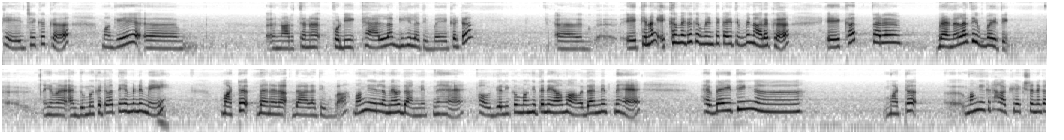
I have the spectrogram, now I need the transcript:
පේජ් එකක මගේ අ, නර්තන පොඩි කෑල්ලක් ගිහිල තිබ්බ. ඒකට ඒකනම් එකම එක කමෙන්ට් එකයි තිබ්බේ නරක. ඒකත් අර බැනලා තිබ්බ ඉතින්. එහෙම ඇඳුමකටවත් එහෙම නෙමෙයි. මට බැනලා දාලා තිබ්බා. මං ඒ ළමයව දන්නෙත් නැහැ. පෞද්ගලිකව මං හිතන්නේ එයාව මාව දන්නෙත් නැහැ. හැබැයි ඉතින් අ, මට අ, මං ඒකට හાર્ට් රියැක්ෂන් එකක්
